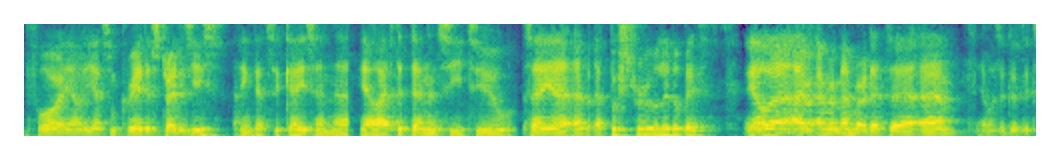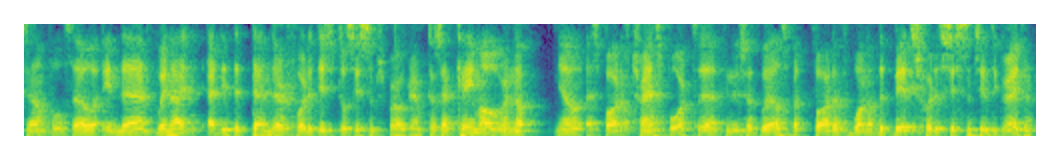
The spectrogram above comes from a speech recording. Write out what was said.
before, you know, you have some creative strategies. I think that's the case, and uh, you know, I have the tendency to say uh, push through a little bit. You know, uh, I, I remember that uh, um, it was a good example. So in the when I, I did the tender for the digital systems program because I came over not you know as part of transport uh, for New South Wales, but part of one of the bids for the systems integrator.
